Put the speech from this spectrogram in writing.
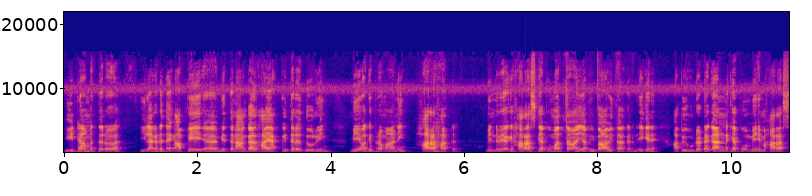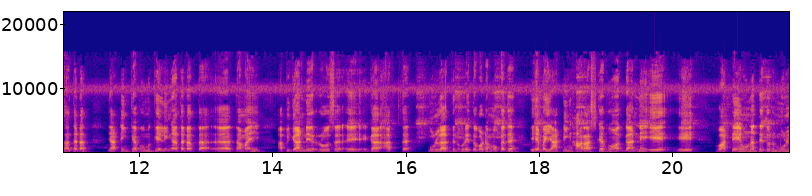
ඊට අමතරව ඊළඟට දැන් අපේ මෙතන අඟල් 6ක් විතර දුරින් මේ වගේ ප්‍රමාණින් හරහට මෙන්න මේ වගේ හරස් කැපුමක් තමයි අපි භාවිතා කරන්නේ. ඒ කියන්නේ අපි උඩට ගන්න කැපුම මෙහෙම හරස් අතටත් යටින් කැපුම කෙලින් අතටත් තමයි අපි ගන්න රෝස අත්ත මුල් අද්දනකොට. එතකොට මොකද එහෙම යටින් හරස් කැපුමක් ගන්න ඒ ඒ වටේ වුණත් එතකොට මුල්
